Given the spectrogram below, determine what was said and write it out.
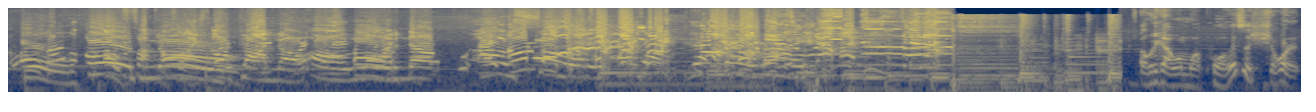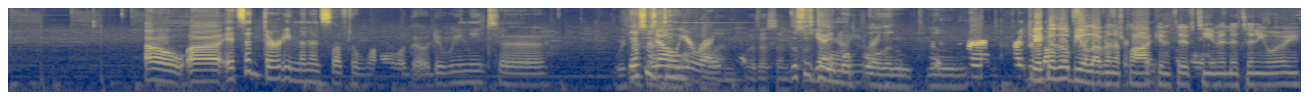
Oh, Oh, Oh, fuck no. Christ. Oh god no. Oh Oh lord. no! Oh, somebody! Oh, we got one more pull. This is short. Oh, uh, it said 30 minutes left a while ago. Do we need to? We This is No, you're right. pull in With this This is Yeah, doing no, more you're right. than, than For, for the Yeah, because it'll be 11 o'clock in 15 minutes anyway.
